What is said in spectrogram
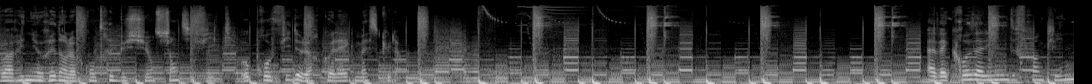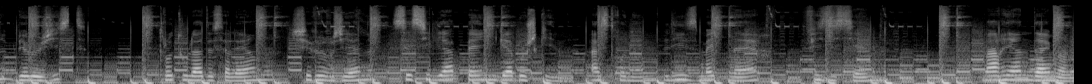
voire ignorées dans leurs contributions scientifiques au profit de leurs collègues masculins. Avec Rosalind Franklin, biologiste, Trotula de Salerne, chirurgienne, Cecilia Payne-Gaboschkin, astronome, Lise Meitner, physicienne, Marianne Diamond,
